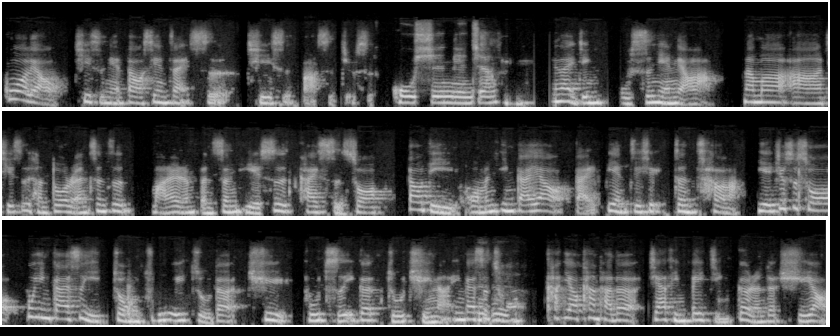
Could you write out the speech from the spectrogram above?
过了七十年，到现在是七十八十九十五十年这样，现在已经五十年了啦。那么啊，其实很多人，甚至马来人本身也是开始说，到底我们应该要改变这些政策啦。也就是说，不应该是以种族为主的去扶持一个族群啦，应该是从看要看他的家庭背景、个人的需要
